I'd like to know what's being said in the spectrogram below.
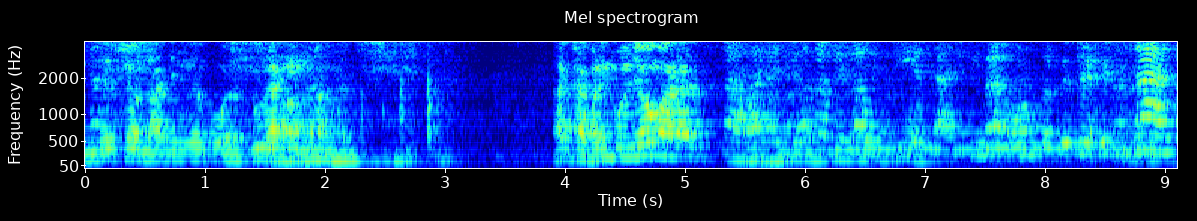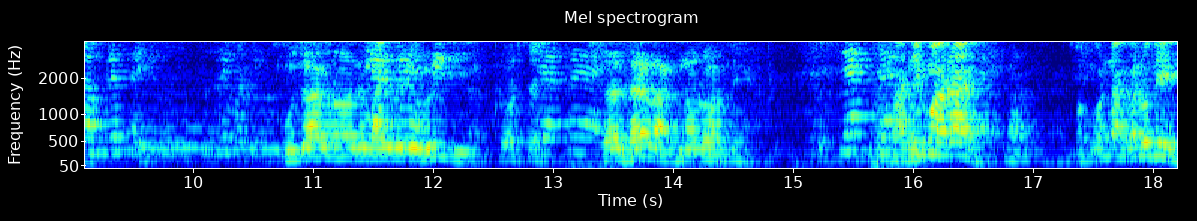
બીજે છો રાજી નહીં કોઈ. તું રાજી ના આજ ખબડીને બોલજો મહારાજ. ઉજાગરો છે મારી બેટી હુઈ ગઈ. સર સર લાખનો લોટ રાજી. મહારાજ? ભગવાનના ઘર સુધી.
